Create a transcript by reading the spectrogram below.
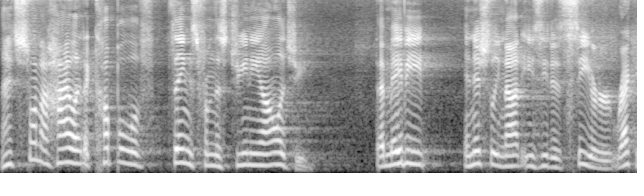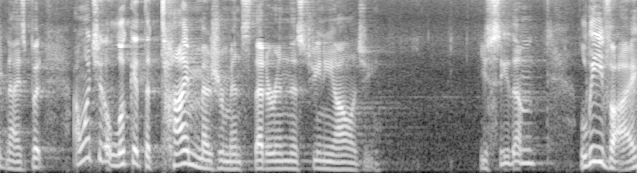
And I just want to highlight a couple of things from this genealogy that may be initially not easy to see or recognize, but I want you to look at the time measurements that are in this genealogy. You see them? Levi,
